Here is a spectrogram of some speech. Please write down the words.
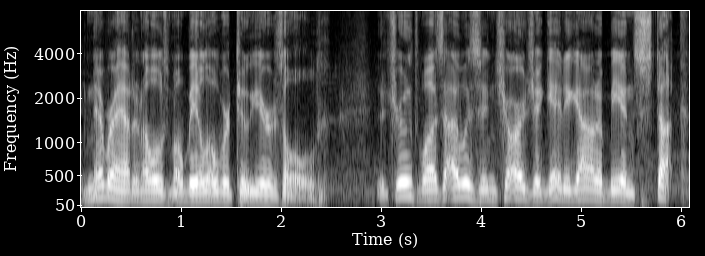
never had an Oldsmobile over two years old. The truth was, I was in charge of getting out of being stuck.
